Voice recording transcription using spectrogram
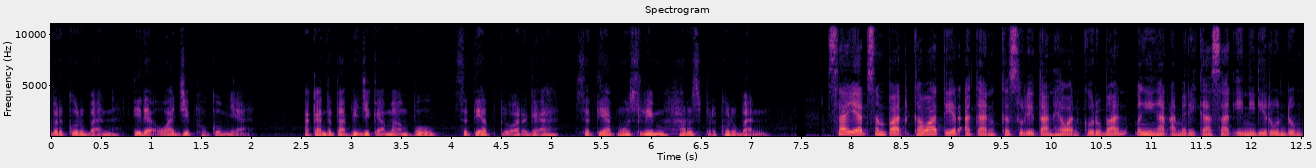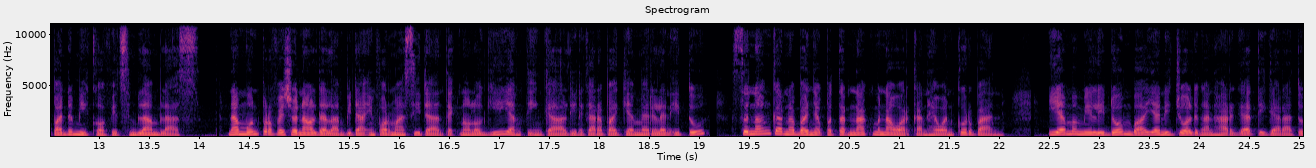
Berkurban tidak wajib hukumnya. Akan tetapi jika mampu, setiap keluarga, setiap muslim harus berkurban. Sayat sempat khawatir akan kesulitan hewan kurban mengingat Amerika saat ini dirundung pandemi COVID-19. Namun profesional dalam bidang informasi dan teknologi yang tinggal di negara bagian Maryland itu senang karena banyak peternak menawarkan hewan kurban. Ia memilih domba yang dijual dengan harga 300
